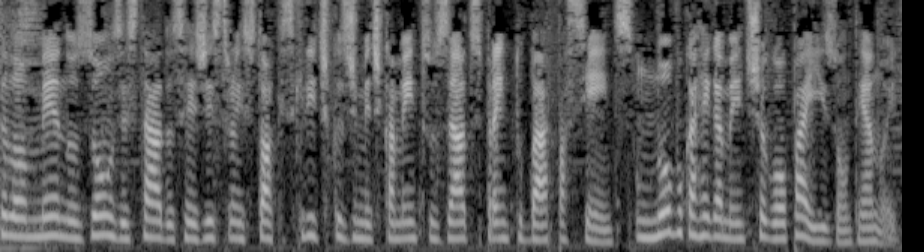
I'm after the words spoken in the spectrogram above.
Pelo menos 11 estados registram estoques críticos de medicamentos usados para entubar pacientes. Um novo carregamento chegou ao país ontem à noite.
